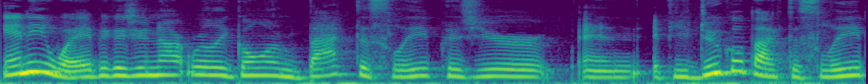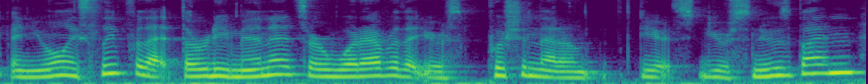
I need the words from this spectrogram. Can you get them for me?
anyway because you're not really going back to sleep because you're and if you do go back to sleep and you only sleep for that 30 minutes or whatever that you're pushing that um, your, your snooze button,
